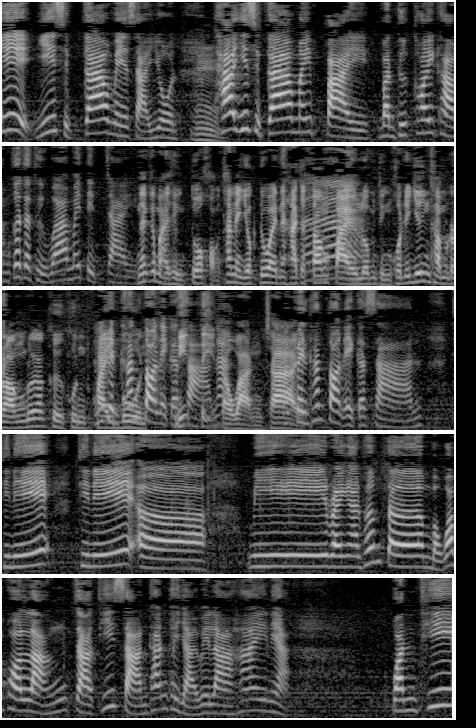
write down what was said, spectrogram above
ที่ 29 เมษายน อืม ถ้า 29 ไม่ไปบันทึกถ้อยคำก็จะถือว่าไม่ติดใจ นั่นก็หมายถึงตัวของท่านนายกด้วยนะฮะจะต้องไปอ่ารวมถึงคนที่ยื่นคำร้องด้วยก็คือคุณไพนี่เป็นบูขั้ลนตอนเอกนิสารติน่ะ ตะวันใช่ มันเป็นขั้นตอนเอกสาร ทีนี้ทีนี้เอ่อมีรายงานเพิ่มเติม บอกว่าพอหลังจากที่ศาลท่านขยายเวลาให้เนี่ยวันที่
